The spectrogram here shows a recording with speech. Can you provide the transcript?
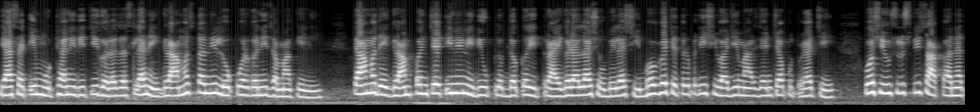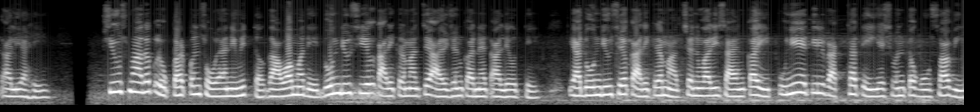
यासाठी मोठ्या निधीची गरज असल्याने ग्रामस्थांनी लोकवर्गणी जमा केली. त्यामध्ये ग्रामपंचायतीने निधी उपलब्ध करीत रायगडाला शोभेल अशी भव्य छत्रपती शिवाजी महाराजांच्या पुतळ्याचे व शिवसृष्टी साकारण्यात आली आहे. शिवस्मारक लोकार्पण सोहळ्यानिमित्त गावामध्ये दोन दिवसीय कार्यक्रमाचे आयोजन करण्यात आले होते. या दोन दिवसीय कार्यक्रमात शनिवारी सायंकाळी पुणे येथील व्याख्याते यशवंत गोसावी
